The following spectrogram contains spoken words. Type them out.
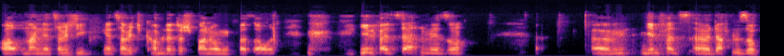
Oh Mann, jetzt habe ich die, jetzt habe ich die komplette Spannung versaut. Jedenfalls dachten wir so, ähm, jedenfalls äh, dachten wir so,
